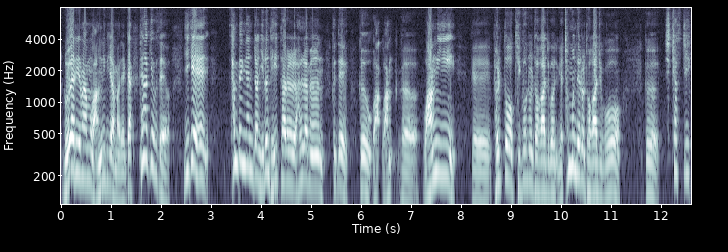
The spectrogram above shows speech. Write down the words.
로얄이라면 왕립이란 말이에요. 그러니까 생각해 보세요. 이게 300년 전 이런 데이터를 하려면 그때 그 왕 그 왕이 그 별도 기구를 더 가지고 천문대를 더 가지고 그 시켰지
